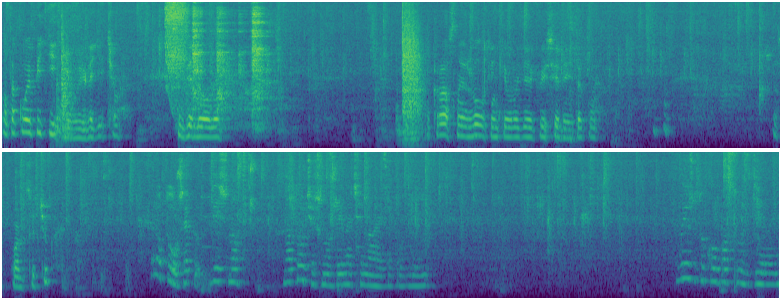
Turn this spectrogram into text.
Он такой аппетитнее выглядит, чем зеленый. А Красный, желтенький, вроде как веселее такой. Чук. Ну тоже, як вічно наточиш ножи і починається проблема. Ви ж ту ковбасу зробили.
